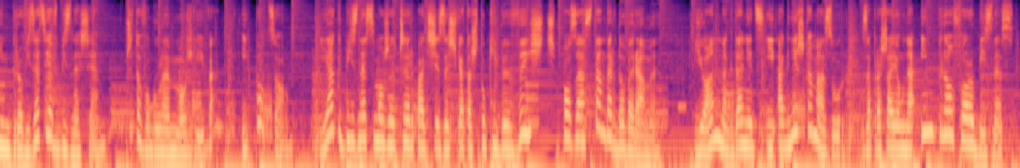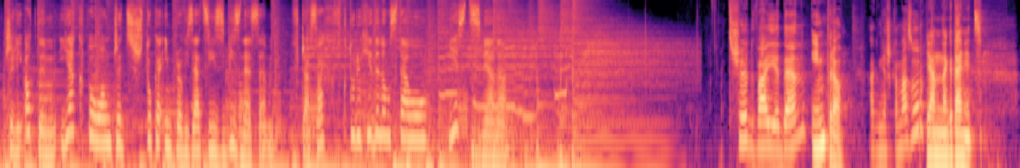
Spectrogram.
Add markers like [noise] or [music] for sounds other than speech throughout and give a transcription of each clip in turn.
Improwizacja w biznesie. Czy to w ogóle możliwe? I po co? Jak biznes może czerpać ze świata sztuki, by wyjść poza standardowe ramy? Joanna Gdaniec i Agnieszka Mazur zapraszają na Impro for Business, czyli o tym, jak połączyć sztukę improwizacji z biznesem w czasach, w których jedyną stałą jest zmiana. 3, 2, 1. Impro. Agnieszka Mazur. Joanna Gdaniec.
